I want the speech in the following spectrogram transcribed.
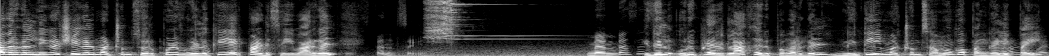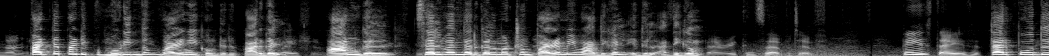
அவர்கள் நிகழ்ச்சிகள் மற்றும் சொற்பொழிவுகளுக்கு ஏற்பாடு செய்வார்கள். இதில் உறுப்பினர்களாக இருப்பவர்கள் நிதி மற்றும் சமூக பங்களிப்பை பட்டப்படிப்பு முடிந்தும் வழங்கிக் கொண்டிருப்பார்கள். ஆண்கள் செல்வந்தர்கள் மற்றும் பழமைவாதிகள் இதில் அதிகம். தற்போது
